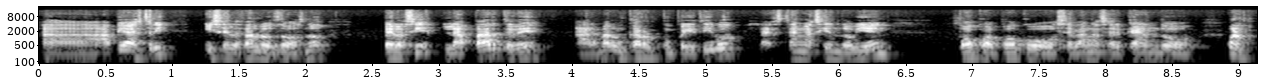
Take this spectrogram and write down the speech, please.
A, a Piastri y se les dan los dos, ¿no? Pero sí, la parte de armar un carro competitivo la están haciendo bien, poco a poco se van acercando, bueno,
